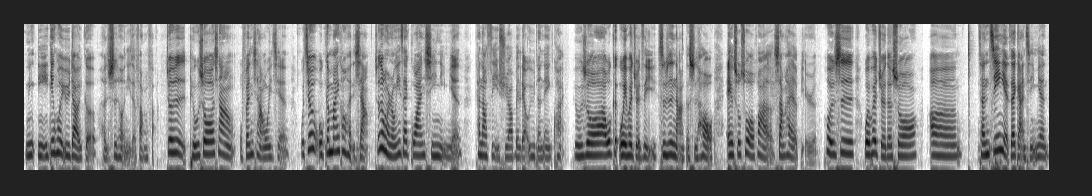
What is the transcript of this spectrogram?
你你一定会遇到一个很适合你的方法，就是比如说像我分享，我以前我就我跟 Michael 很像，就是很容易在关系里面看到自己需要被疗愈的那一块。比如说，我可我也会觉得自己是不是哪个时候哎说错话了，伤害了别人，或者是我也会觉得说，嗯、曾经也在感情里面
